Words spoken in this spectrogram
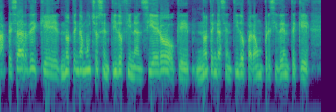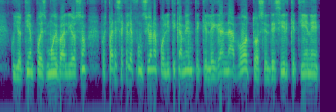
a pesar de que no tenga mucho sentido financiero o que no tenga sentido para un presidente que cuyo tiempo es muy valioso, pues parece que le funciona políticamente, que le gana votos el decir que tiene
